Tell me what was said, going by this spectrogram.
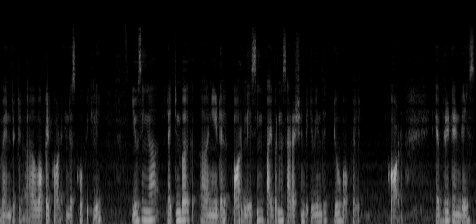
ventricular uh, vocal cord endoscopically using a Lichtenberger uh, needle or releasing fibrinous adhesion between the two vocal cord every 10 days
